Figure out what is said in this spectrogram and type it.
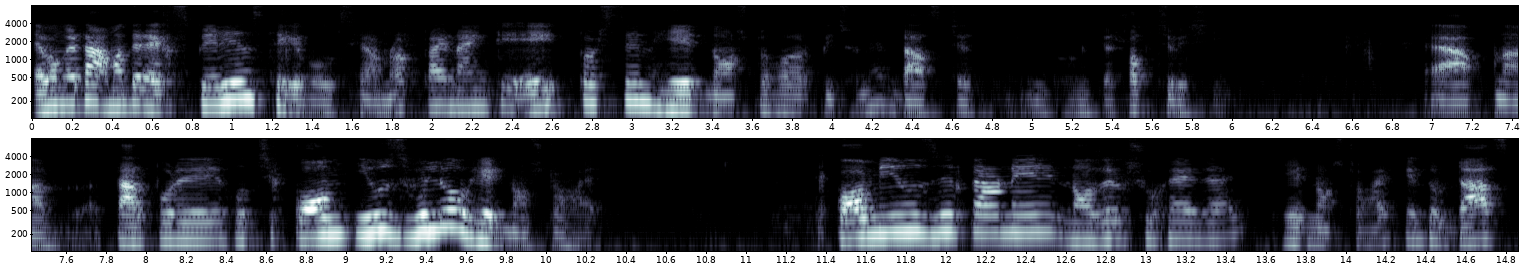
এবং এটা আমাদের এক্সপিরিয়েন্স থেকে বলছি আমরা, প্রায় নাইনটি এইট পার্সেন্ট হেড নষ্ট হওয়ার পিছনে ডাস্টের ভূমিকা সবচেয়ে বেশি। আপনার, তারপরে হচ্ছে কম ইউজ হলেও হেড নষ্ট হয়। কম ইউজের কারণে নজেল শুকায় যায় হেড নষ্ট হয়। কিন্তু ডাস্ট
